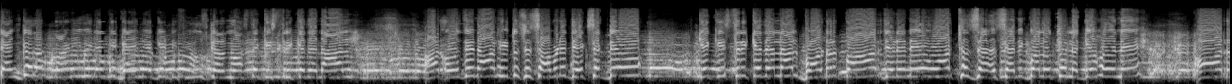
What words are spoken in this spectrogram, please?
ਟੈਂਕਰ ਔਰ ਪਾਣੀ ਵੀ ਲੈ ਕੇ ਗਏ ਨੇ ਅੱਗੇ ਡਿਫਿਊਜ਼ ਕਰਨ ਵਾਸਤੇ ਕਿਸ ਤਰੀਕੇ ਦੇ ਨਾਲ? ਔਰ ਉਸ ਦੇ ਨਾਲ ਹੀ ਤੁਸੀਂ ਸਾਹਮਣੇ ਦੇਖ ਸਕਦੇ ਹੋ ਕਿ ਕਿਸ ਤਰੀਕੇ ਦੇ ਨਾਲ ਬਾਰਡਰ ਪਾਰ ਜਿਹੜੇ ਨੇ ਉਹ ਅਰਥ ਸੈ- ਸੈਨਿਕ ਬਲ ਉੱਥੇ ਲੱਗੇ ਹੋਏ ਨੇ ਔਰ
